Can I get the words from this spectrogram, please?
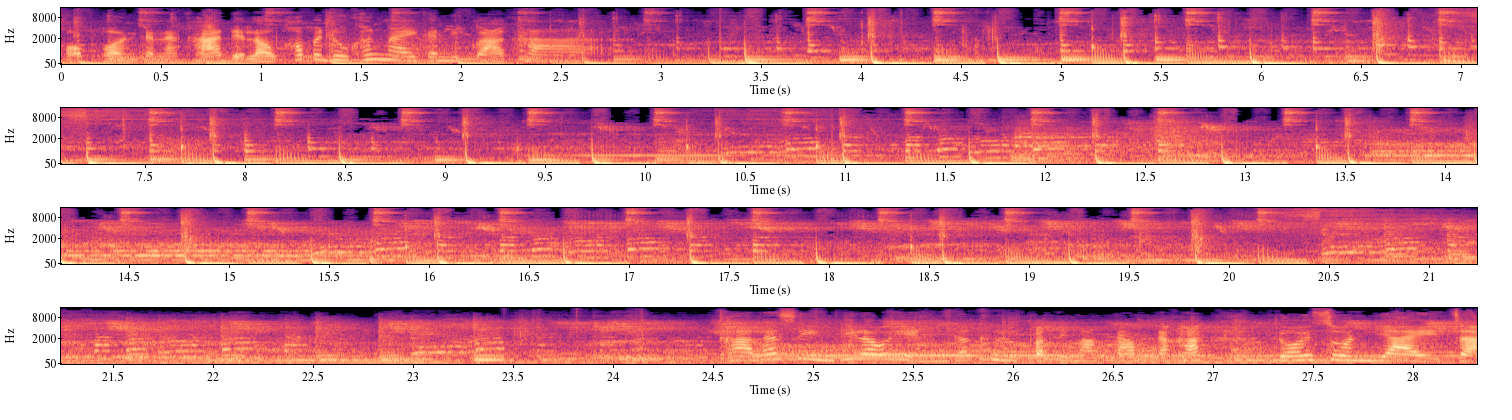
ขอพรกันนะคะ เดี๋ยวเราเข้าไปดูข้างในกันดีกว่าค่ะ ส่วนใหญ่จะ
